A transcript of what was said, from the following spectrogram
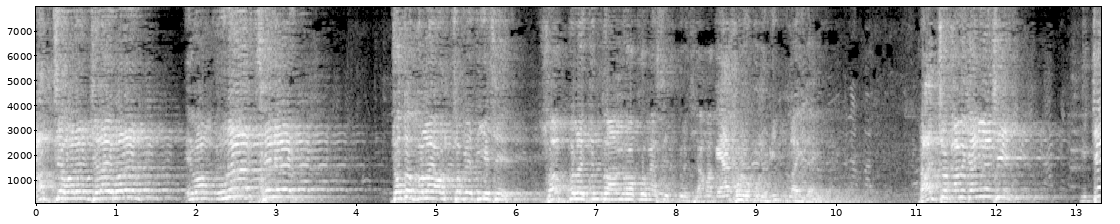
রাজ্যে বলেন, জেলায় বলেন, এবং উনার ছেলের যতগুলো অর্থকে দিয়েছে সবগুলো কিন্তু আমি ওকে মেসেজ করেছি। আমাকে এখনও কোনো রিপ্লাই দেয়নি। রাজ্যকে আমি জানিয়েছি যে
